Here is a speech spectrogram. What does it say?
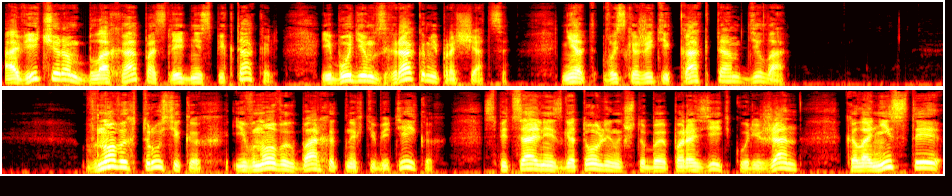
а вечером блоха последний спектакль, и будем с граками прощаться. Нет, вы скажите, как там дела?» В новых трусиках и в новых бархатных тюбетейках специально изготовленных, чтобы поразить курижан, колонисты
